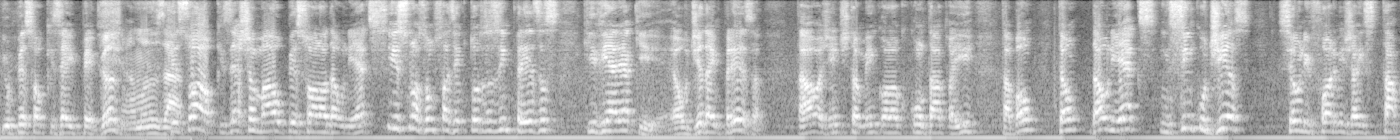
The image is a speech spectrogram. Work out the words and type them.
E o pessoal quiser ir pegando. Chama no zap. Pessoal, quiser chamar o pessoal lá da Uniex, isso nós vamos fazer com todas as empresas que vierem aqui. É o dia da empresa, a gente também coloca o contato aí, tá bom? Então, da Uniex, em cinco dias, seu uniforme já está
